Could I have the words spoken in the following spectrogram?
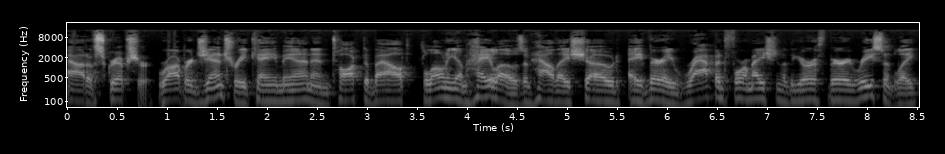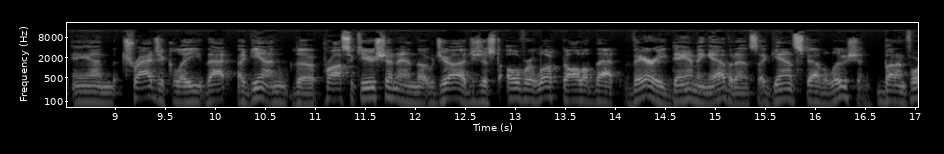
out of Scripture. Robert Gentry came in and talked about polonium halos and how they showed a very rapid formation of the Earth very recently. And tragically, that again, the prosecution and the judge just overlooked all of that very damning evidence against evolution. But unfortunately,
